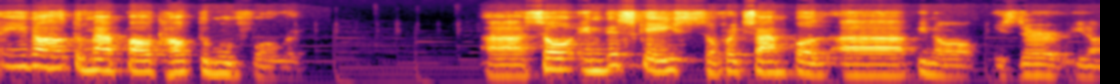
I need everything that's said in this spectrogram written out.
you know how to map out how to move forward. Uh, so in this case, so for example, uh, you know, is there, you know,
